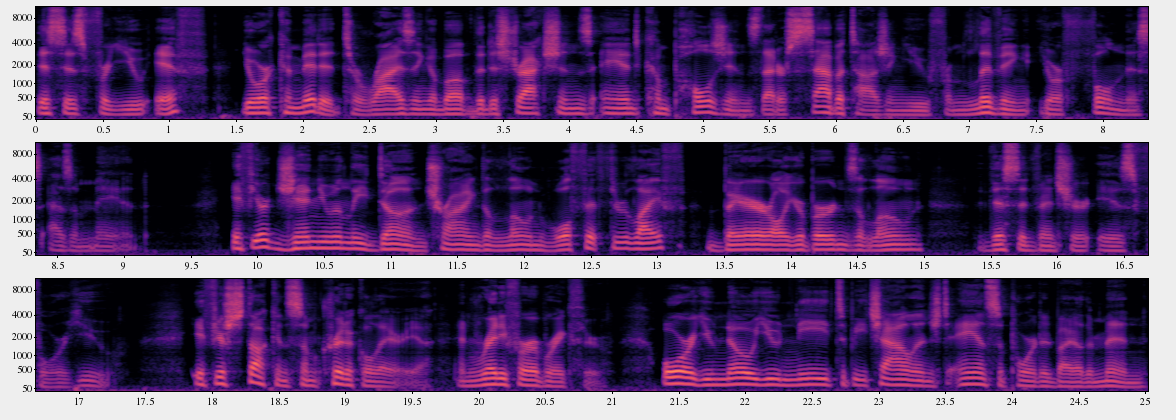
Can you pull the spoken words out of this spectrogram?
This is for you if you're committed to rising above the distractions and compulsions that are sabotaging you from living your fullness as a man. If you're genuinely done trying to lone wolf it through life, bear all your burdens alone, this adventure is for you. If you're stuck in some critical area and ready for a breakthrough, or you know you need to be challenged and supported by other men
